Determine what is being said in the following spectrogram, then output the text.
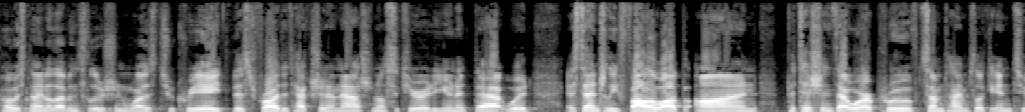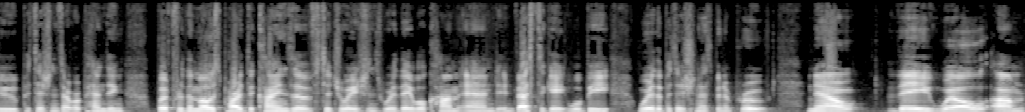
post 9 11 solution was to create this fraud detection and national security unit that would essentially follow up on petitions that were approved, sometimes look into petitions that were pending, but for the most part, the kinds of situations where they will come and investigate will be where the petition has been approved. Now, they will. Um,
